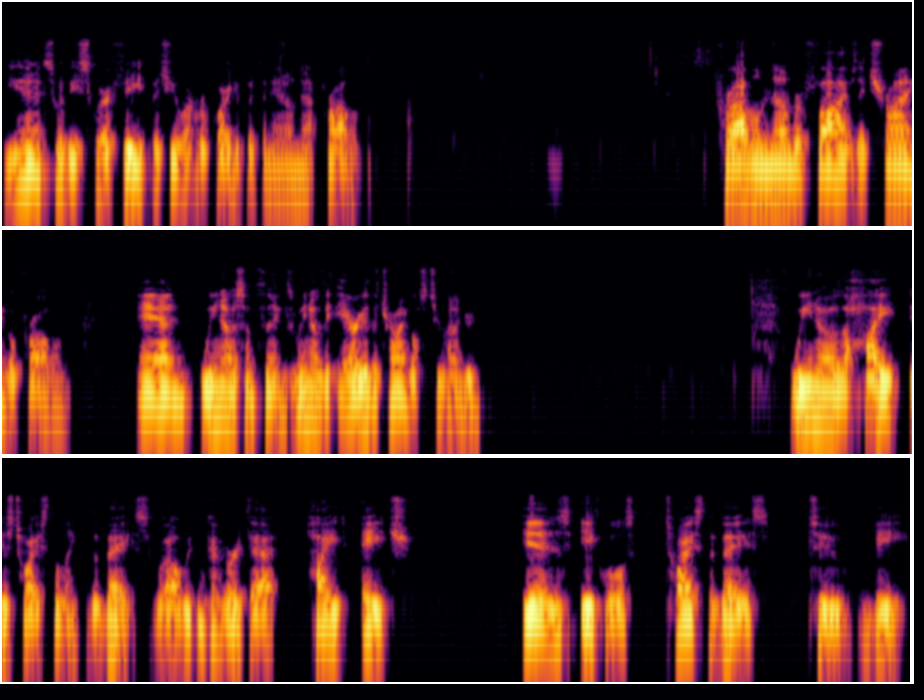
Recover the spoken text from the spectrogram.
Units would be square feet, but you weren't required to put them in on that problem. Problem number five is a triangle problem. And we know some things. We know the area of the triangle is 200. We know the height is twice the length of the base. Well, we can convert that. Height, h, is equals twice the base, 2b.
